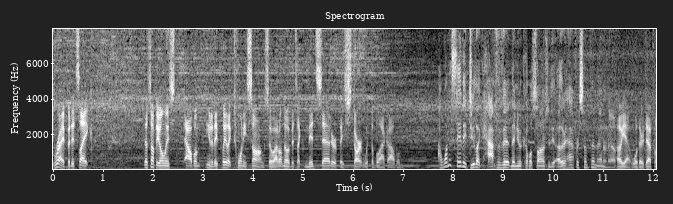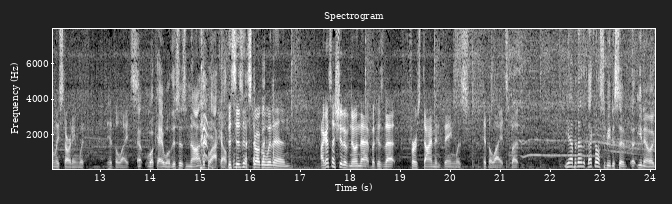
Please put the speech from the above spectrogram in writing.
Right, but it's like that's not the only s- album. You know, they play like 20 songs, so I don't know if it's like mid set or if they start with the Black Album. I want to say they do like half of it, and then do a couple songs with the other half or something. I don't know. Oh yeah, well they're definitely starting with Hit the Lights. Uh, okay, well, this is not the Black Album. This isn't Struggle Within. I guess I should have known that because that first Diamond thing was Hit the Lights, but yeah, but that, that could also be just a, you know a,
